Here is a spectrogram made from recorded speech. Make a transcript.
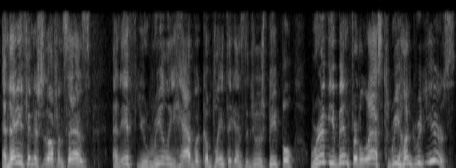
And then he finishes off and says, And if you really have a complaint against the Jewish people, where have you been for the last 300 years?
